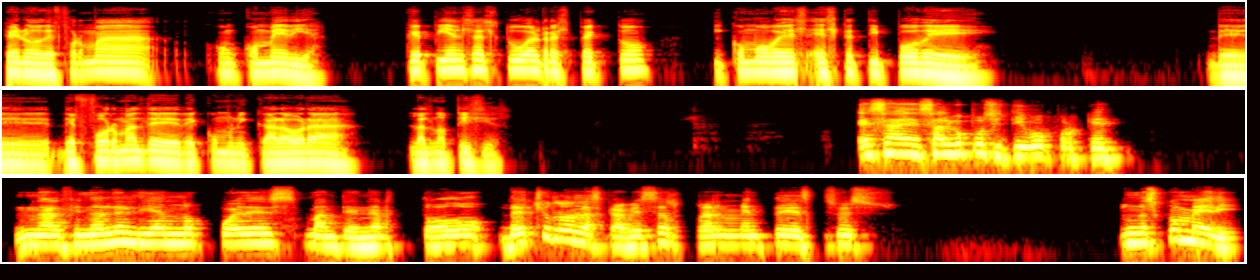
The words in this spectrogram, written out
pero de forma con comedia. ¿Qué piensas tú al respecto y cómo ves este tipo de, de, formas de, comunicar ahora las noticias. Esa es algo positivo porque al final del día no puedes mantener todo. De hecho, lo de las cabezas realmente eso es no es comedia,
